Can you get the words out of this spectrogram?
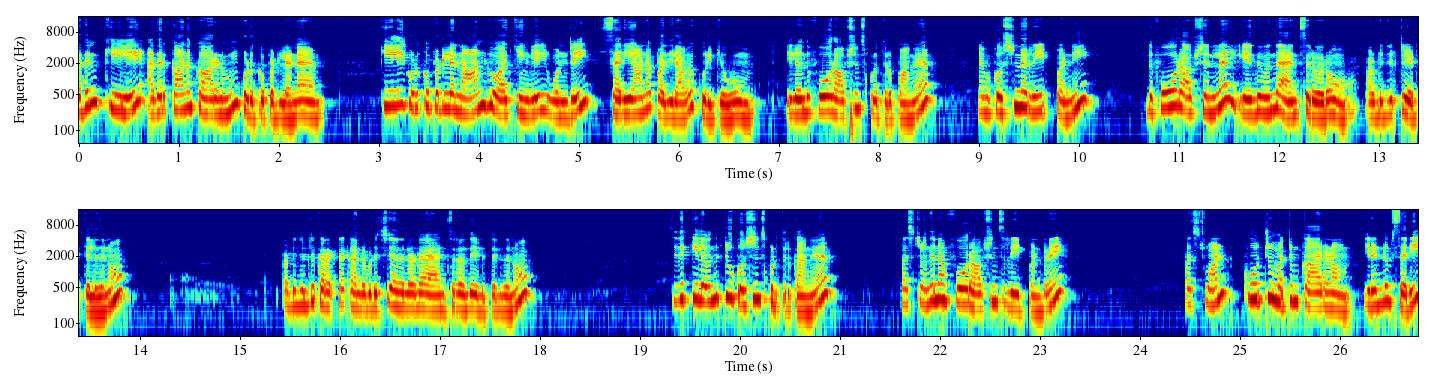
அதன் கீழே அதற்கான காரணமும் கொடுக்கப்பட்டுள்ளன. கீழே கொடுக்கப்பட்டுள்ள நான்கு வாக்கியங்களில் ஒன்றை சரியான பதிலாக குறிக்கவும். இதில் வந்து ஃபோர் ஆப்ஷன்ஸ் கொடுத்துருப்பாங்க. நம்ம கொஸ்டினை ரீட் பண்ணி இந்த ஃபோர் ஆப்ஷனில் எது வந்து ஆன்சர் வரும் அப்படின்னு சொல்லிட்டு எடுத்து எழுதணும் அப்படின்னு சொல்லிட்டு கரெக்டாக கண்டுபிடிச்சி அதோட ஆன்சர் வந்து எடுத்து எழுதணும் இது கீழே வந்து டூ கொஸ்டின்ஸ் கொடுத்துருக்காங்க. ஃபர்ஸ்ட் வந்து நான் ஃபோர் ஆப்ஷன்ஸ் ரீட் பண்ணுறேன் ஃபர்ஸ்ட் ஒன் கூற்று மற்றும் காரணம் இரண்டும் சரி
